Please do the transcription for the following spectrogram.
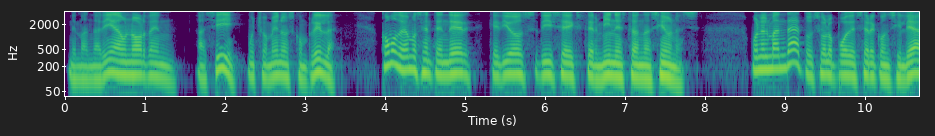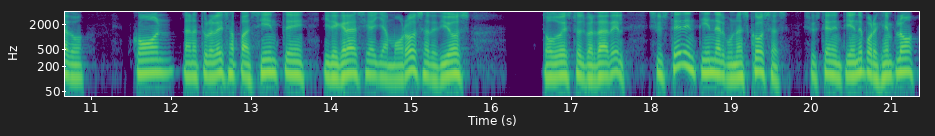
demandaría un orden así, mucho menos cumplirla. ¿Cómo debemos entender que Dios dice extermine estas naciones? Bueno, el mandato solo puede ser reconciliado con la naturaleza paciente y de gracia y amorosa de Dios. Todo esto es verdad de Él. Si usted entiende algunas cosas, si usted entiende, por ejemplo,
